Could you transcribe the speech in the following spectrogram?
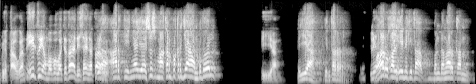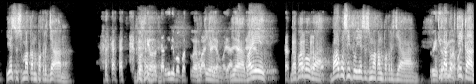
Udah tahu kan? Itu yang Bapak baca tadi, saya nggak tahu. Ya, artinya Yesus makan pekerjaan, betul? Iya. Iya, pinter. Lihat Baru kali ini kita mendengarkan Yesus makan pekerjaan. Baru kali ini Bapak baca Oke, ya Pak. ya, ayatnya. baik. Nggak apa-apa, Pak. Bagus itu Yesus makan pekerjaan. Sering-sering Kita lah, Pak. buktikan,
